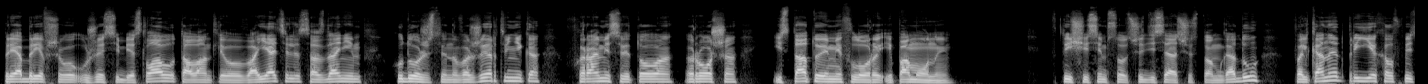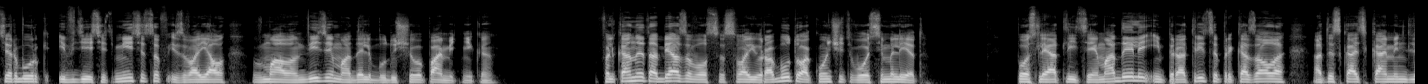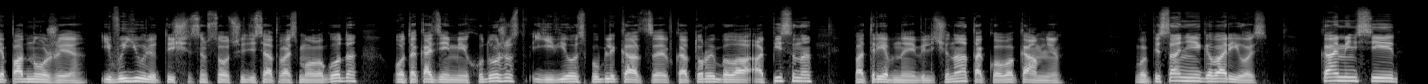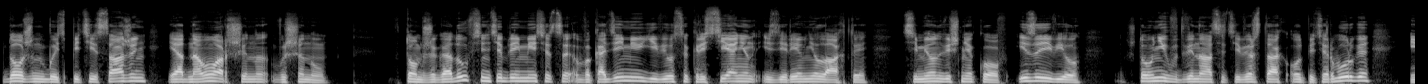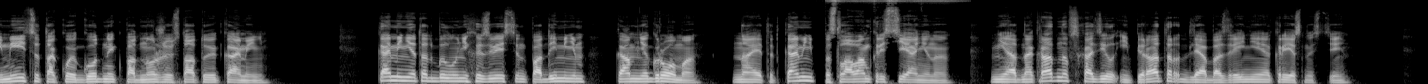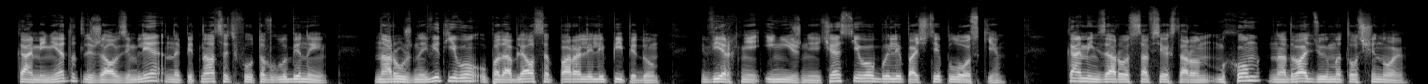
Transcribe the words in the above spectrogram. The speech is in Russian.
приобревшего уже себе славу талантливого воятеля созданием художественного жертвенника в храме святого Роша и статуями Флоры и Помоны. В 1766 году Фальконет приехал в Петербург и в 10 месяцев изваял в малом виде модель будущего памятника. Фальконет обязывался свою работу окончить 8 лет – После отлития модели императрица приказала отыскать камень для подножия, и в июле 1768 года от Академии художеств явилась публикация, в которой была описана потребная величина такого камня. В описании говорилось «Камень сей должен быть пяти сажень и одного аршина в вышину». В том же году, в сентябре месяце, в Академию явился крестьянин из деревни Лахты, Семен Вишняков, и заявил – что у них в 12 верстах от Петербурга имеется такой годный к подножию статуи камень. Камень этот был у них известен под именем Камня Грома. На этот камень, по словам крестьянина, неоднократно всходил император для обозрения окрестностей. Камень этот лежал в земле на 15 футов глубины. Наружный вид его уподоблялся параллелепипеду, верхняя и нижняя часть его были почти плоские. Камень зарос со всех сторон мхом на 2 дюйма толщиной.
